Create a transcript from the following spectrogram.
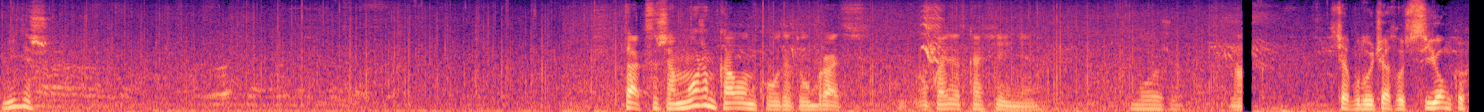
Видишь? Так, слушай, а можем колонку вот эту убрать от кофейни? Можем. Сейчас буду участвовать в съемках,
